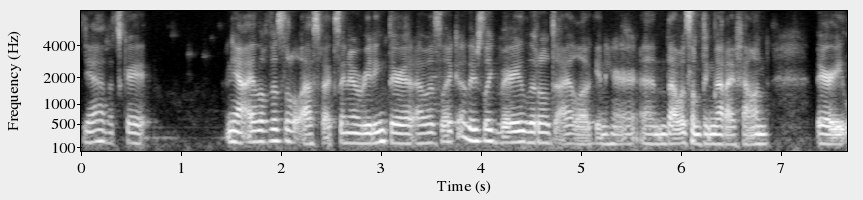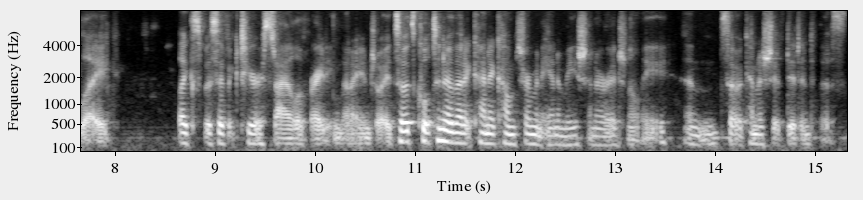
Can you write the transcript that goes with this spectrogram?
Yeah, that's great. Yeah, I love those little aspects. I know reading through it, I was like, oh, there's like very little dialogue in here. And that was something that I found very like like specific to your style of writing that I enjoyed. So it's cool to know that it kind of comes from an animation originally. And so it kind of shifted into this.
